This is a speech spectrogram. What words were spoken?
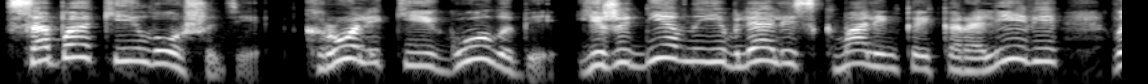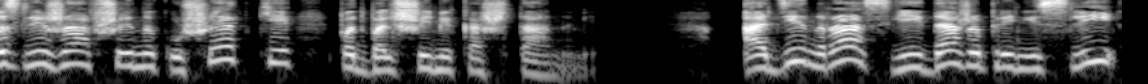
Собаки и лошади, кролики и голуби ежедневно являлись к маленькой королеве, возлежавшей на кушетке под большими каштанами. Один раз ей даже принесли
